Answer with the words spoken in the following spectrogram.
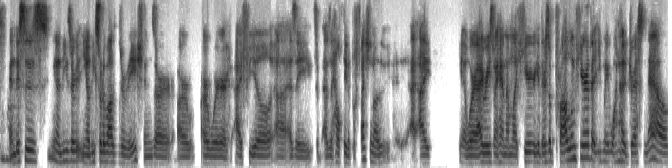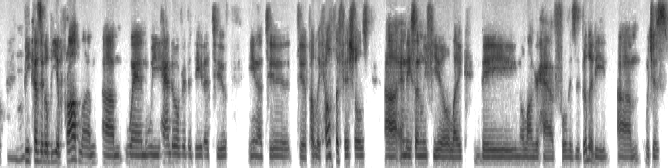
mm-hmm. and this is you know these are you know these sort of observations are are are where i feel uh, as a as a health data professional i, I you know, where I raise my hand, I'm like, here, there's a problem here that you may want to address now, mm-hmm. because it'll be a problem um, when we hand over the data to, you know, to to public health officials, uh, and they suddenly feel like they no longer have full visibility, um, which is,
